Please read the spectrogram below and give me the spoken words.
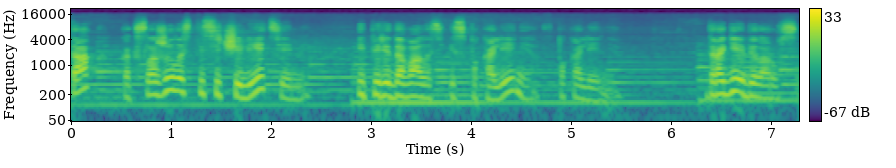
Так, как сложилось тысячелетиями – и передавалось из поколения в поколение. Дорогие белорусы,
